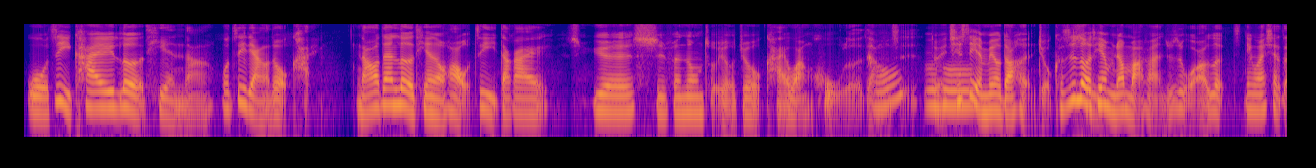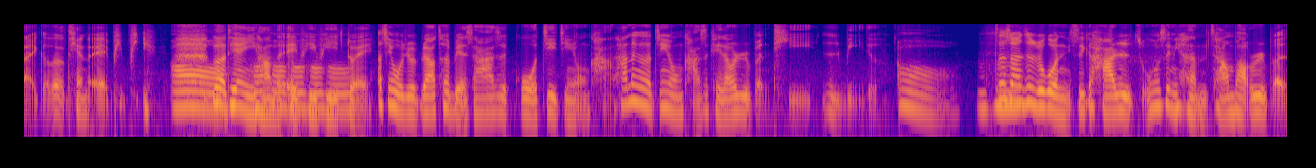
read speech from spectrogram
我自己开乐天呐、啊，我自己两个都有开，然后但乐天的话，我自己大概约十分钟左右就开完户了，这样子。哦嗯、对，其实也没有到很久，可是乐天比较麻烦，就是我要乐另外下载一个乐天的 APP，哦，乐天银行的 APP，对，而且我觉得比较特别是它是国际金融卡，它那个金融卡是可以到日本提日币的，哦。这算是如果你是一个哈日族，或是你很常跑日本，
